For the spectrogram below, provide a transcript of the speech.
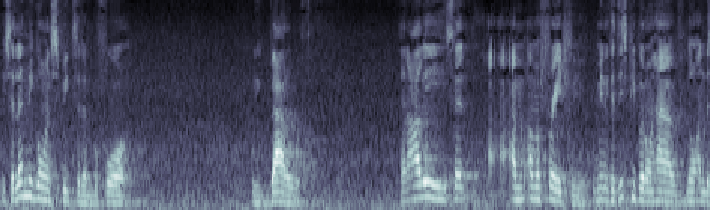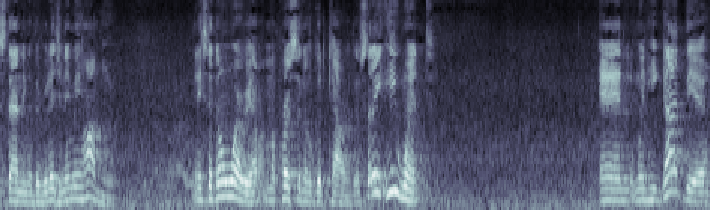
He said, Let me go and speak to them before we battle with them. And Ali, he said, I'm, I'm afraid for you. I mean, because these people don't have no understanding of the religion. They may harm you. And he said, don't worry, I'm, I'm a person of good character. So they, he went. And when he got there,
